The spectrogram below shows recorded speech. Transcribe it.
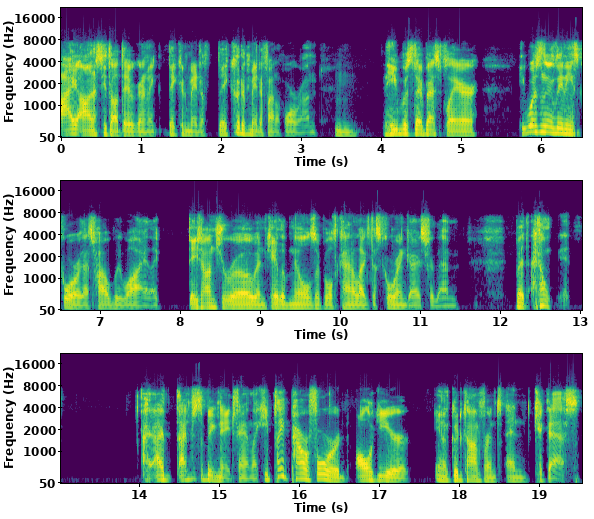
I honestly thought they were going to make they could have made a they could have made a Final Four run. Mhm. He was their best player. He wasn't their leading scorer. That's probably why. Like DeJon Jarreau and Caleb Mills are both kind of like the scoring guys for them. But I don't. It, I, I I'm just a big Nate fan. Like he played power forward all year in a good conference and kicked ass.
